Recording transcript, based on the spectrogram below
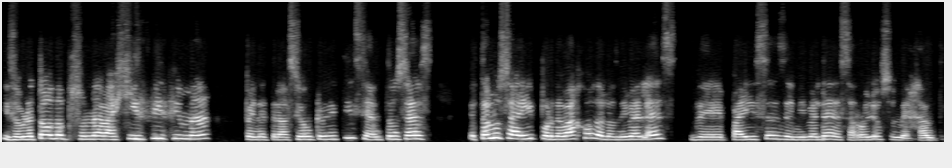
y sobre todo pues una bajísima penetración crediticia. Entonces, estamos ahí por debajo de los niveles de países de nivel de desarrollo semejante,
